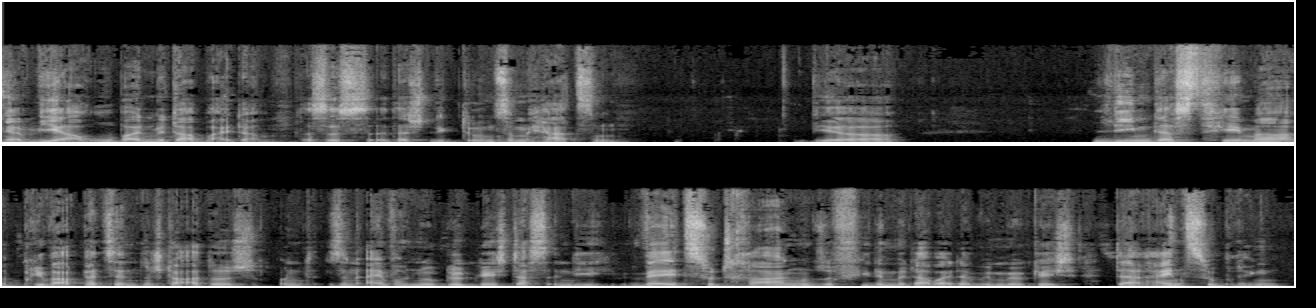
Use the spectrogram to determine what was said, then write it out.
Ja, wir erobern Mitarbeiter. Das ist, das liegt uns im Herzen. Wir lieben das Thema Privatpatientenstatus und sind einfach nur glücklich, das in die Welt zu tragen und so viele Mitarbeiter wie möglich da reinzubringen.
